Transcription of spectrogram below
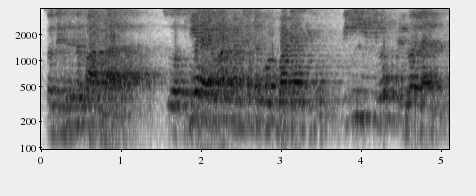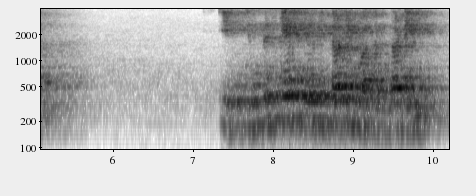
So this is the formula. So here I have not mentioned about what is Q. P is your prevalence. In, in this case it will be 13 percent 13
